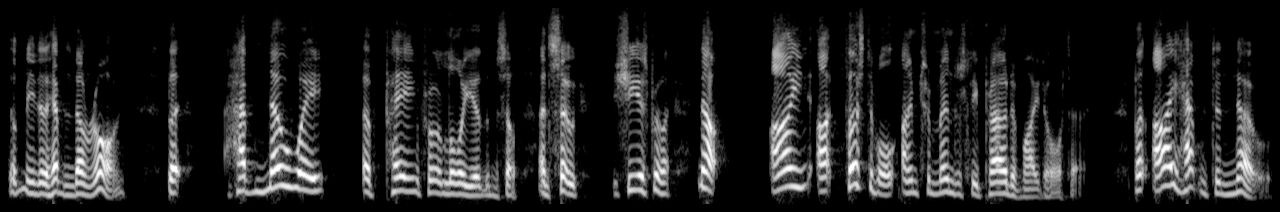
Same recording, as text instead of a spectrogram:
doesn't mean they haven't done wrong, but have no way of paying for a lawyer themselves. And so she is providing. Now, I, uh, first of all, I'm tremendously proud of my daughter, but I happen to know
